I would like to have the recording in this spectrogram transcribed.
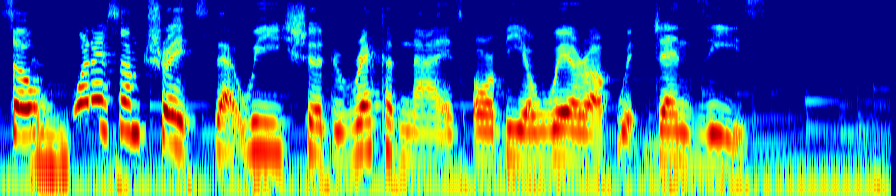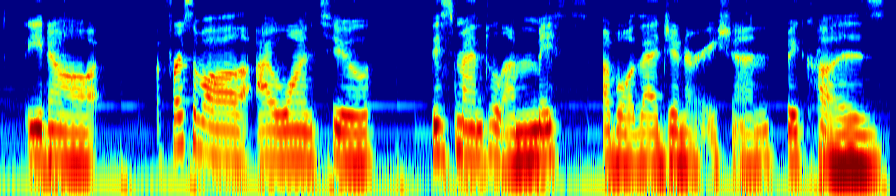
So, mm-hmm. what are some traits that we should recognize or be aware of with Gen Zs? You know, first of all, I want to dismantle a myth about that generation because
